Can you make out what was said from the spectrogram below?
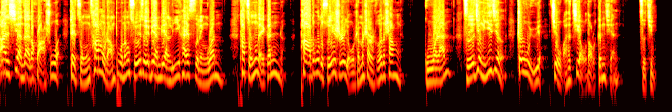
按现在的话说，这总参谋长不能随随便便离开司令官，他总得跟着。怕都督随时有什么事儿和他商量。果然，子敬一进来，周瑜就把他叫到了跟前。子敬，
